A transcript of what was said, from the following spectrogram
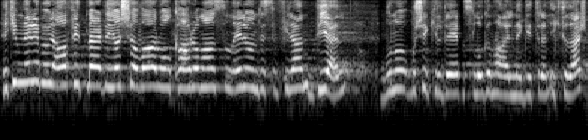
Hekimlere böyle afetlerde yaşa var ol, kahramansın, en öndesin filan diyen, bunu bu şekilde slogan haline getiren iktidar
